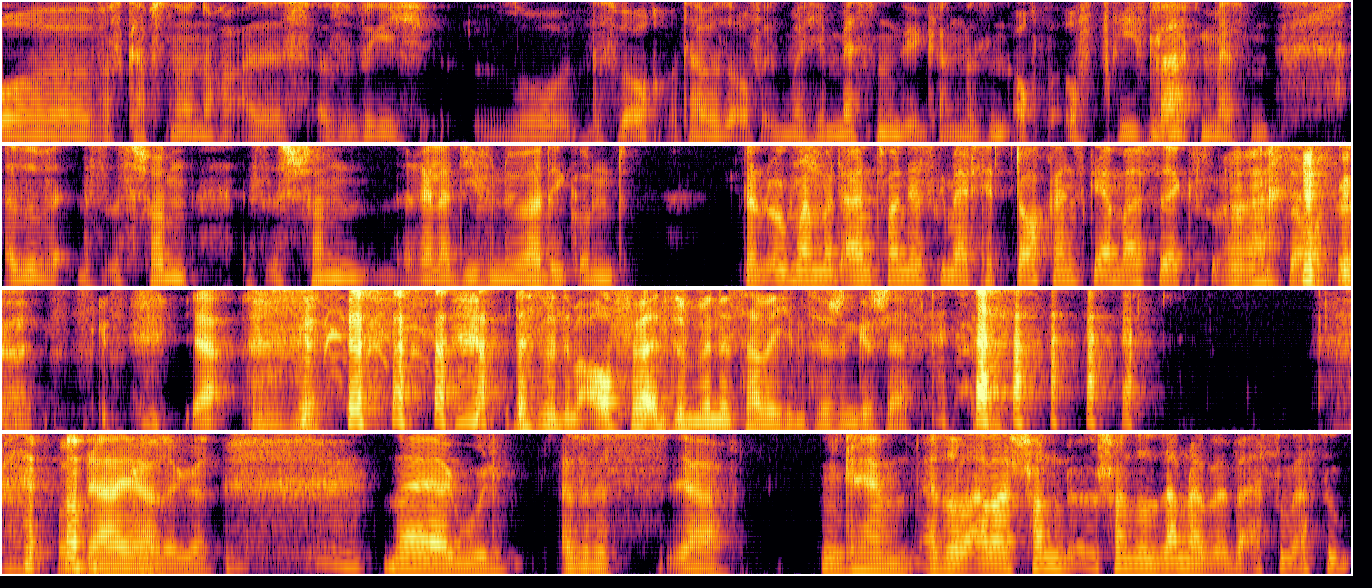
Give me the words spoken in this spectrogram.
Uh, was gab's denn da noch alles? Also wirklich so, dass wir auch teilweise auf irgendwelche Messen gegangen sind, auch auf Briefmarkenmessen. Also das ist schon, das ist schon relativ nerdig und Dann irgendwann mit 21 hast du gemerkt, ich hätte doch ganz gerne mal Sex und dann hast du aufgehört. Ja. das mit dem Aufhören zumindest habe ich inzwischen geschafft. Von daher, Gott, oh Gott. Naja, gut. also das, ja, Okay, also aber schon, schon so ein Sammler. Hast du, hast du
